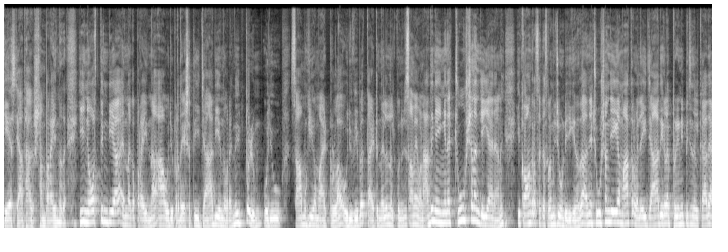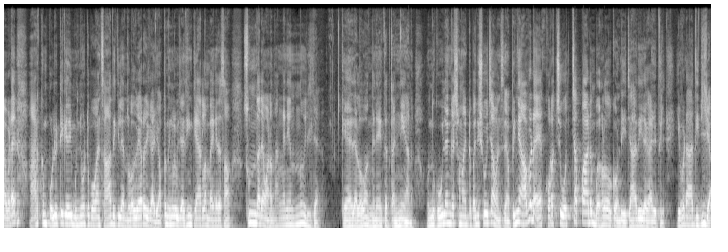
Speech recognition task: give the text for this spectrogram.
കെ എസ് രാധാകൃഷ്ണൻ പറയുന്നത്. ഈ നോർത്ത് ഇന്ത്യ എന്നൊക്കെ പറയുന്ന ആ ഒരു പ്രദേശത്ത് ഈ ജാതി എന്ന് പറയുന്നത് ഇപ്പോഴും ഒരു സാമൂഹികമായിട്ടുള്ള ഒരു വിപത്തായിട്ട് നിലനിൽക്കുന്ന ഒരു സമയമാണ്. അതിനെ ഇങ്ങനെ ചൂഷണം ചെയ്യാനാണ് ഈ കോൺഗ്രസ് ഒക്കെ ശ്രമിച്ചുകൊണ്ടിരിക്കുന്നത്. അതിനെ ചൂഷണം ചെയ്യുക മാത്രമല്ല ഈ ജാതികളെ പ്രീണിപ്പിച്ച് നിൽക്കാതെ അവിടെ ആർക്കും പൊളിറ്റിക്കലി മുന്നോട്ട് പോകാൻ സാധിക്കില്ല എന്നുള്ളത് വേറൊരു കാര്യം. അപ്പോൾ നിങ്ങൾ വിചാരിക്കും കേരളം ഭയങ്കര സുന്ദരമാണെന്ന്. അങ്ങനെയൊന്നുമില്ല. കേരളവും അങ്ങനെയൊക്കെ തന്നെയാണ്. ഒന്ന് കൂലങ്കഷമായിട്ട് പരിശോധിച്ചാൽ മനസ്സിലാവും. പിന്നെ അവിടെ കുറച്ച് ഒച്ചപ്പാടും ബഹളവും ഉണ്ട് ഈ ജാതിയുടെ കാര്യത്തിൽ. ഇവിടെ അതില്ല.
